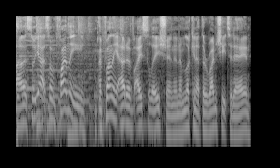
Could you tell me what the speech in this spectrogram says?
Uh, so yeah, so I'm finally I'm finally out of isolation, and I'm looking at the run sheet today, and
